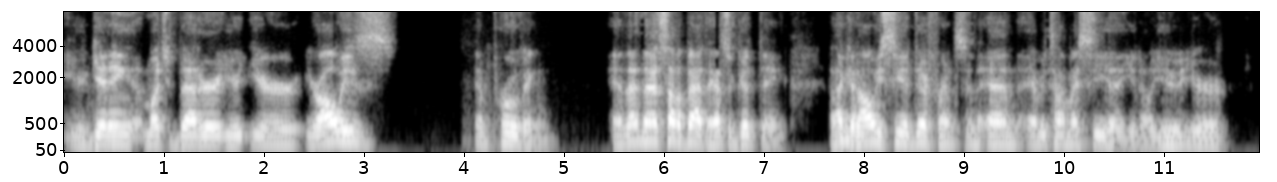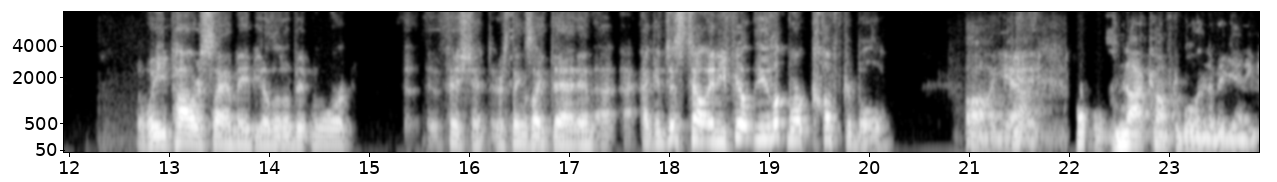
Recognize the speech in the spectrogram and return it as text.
You're getting much better. You're you're you're always improving and then that's not a bad thing. That's a good thing. And I yeah. can always see a difference. And and every time I see you, you know, you you're the way you power slam maybe a little bit more efficient or things like that. And I, I can just tell. And you feel you look more comfortable. Oh yeah, you, I was not comfortable in the beginning.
